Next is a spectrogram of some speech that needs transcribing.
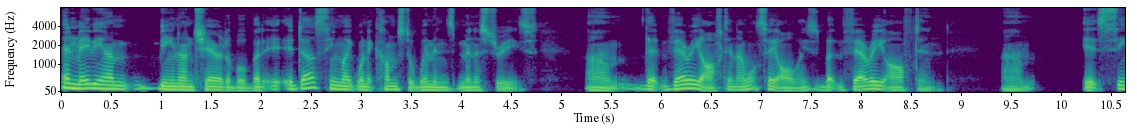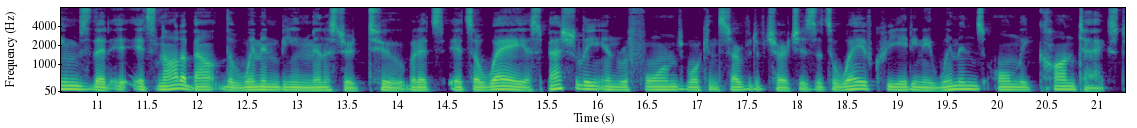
and maybe I'm being uncharitable, but it, it does seem like when it comes to women's ministries, um, that very often, I won't say always, but very often, um, it seems that it's not about the women being ministered to, but it's it's a way, especially in reformed, more conservative churches, it's a way of creating a women's only context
